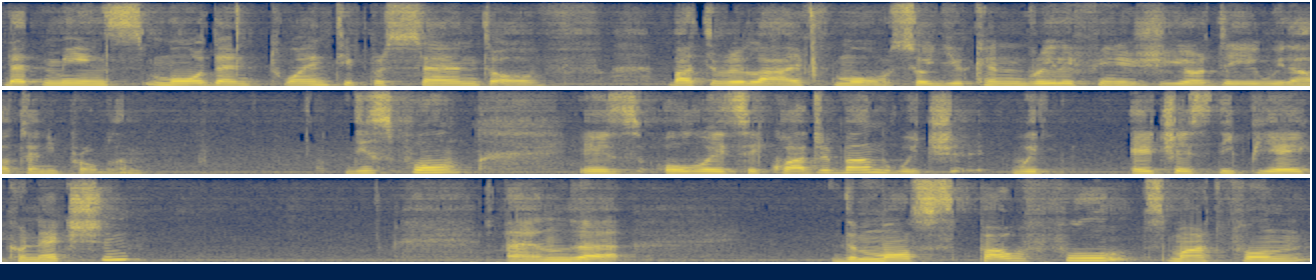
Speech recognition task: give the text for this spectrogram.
That means more than 20% of battery life more. So you can really finish your day without any problem. This phone is always a quadriband which with HSDPA connection and uh, the most powerful smartphone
